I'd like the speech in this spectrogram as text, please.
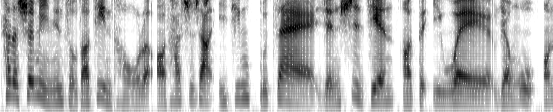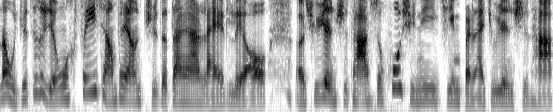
他的生命已经走到尽头了哦，他事实上已经不在人世间啊的一位人物哦。那我觉得这个人物非常非常值得大家来聊，呃，去认识他。是或许你已经本来就认识他。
